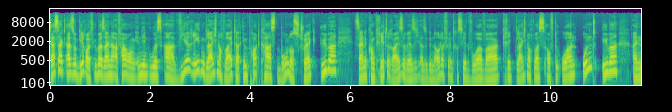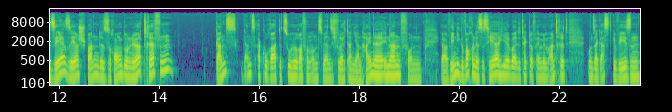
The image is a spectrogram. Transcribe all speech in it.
Das sagt also Gerolf über seine Erfahrungen in den USA. Wir reden gleich noch weiter im Podcast Bonustrack über seine konkrete Reise. Wer sich also genau dafür interessiert, wo er war, kriegt gleich noch was auf die Ohren und über ein sehr, sehr spannendes Randonneur-Treffen. Ganz, ganz akkurate Zuhörer von uns werden sich vielleicht an Jan Heine erinnern. Von ja, wenige Wochen ist es her hier bei Detective M im Antritt unser Gast gewesen.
